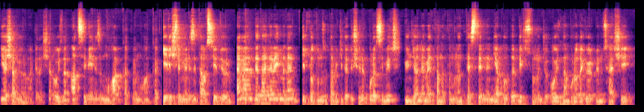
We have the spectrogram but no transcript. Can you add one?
yaşamıyorum arkadaşlar. O yüzden at seviyenizi muhakkak ve muhakkak geliştirmenizi tavsiye ediyorum. Hemen detaylara inmeden ilk notumuzu tabii ki de düşelim. Burası bir güncelleme tanıtımının testlerinin yapıldığı bir sunucu. O yüzden burada gördüğünüz her şey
